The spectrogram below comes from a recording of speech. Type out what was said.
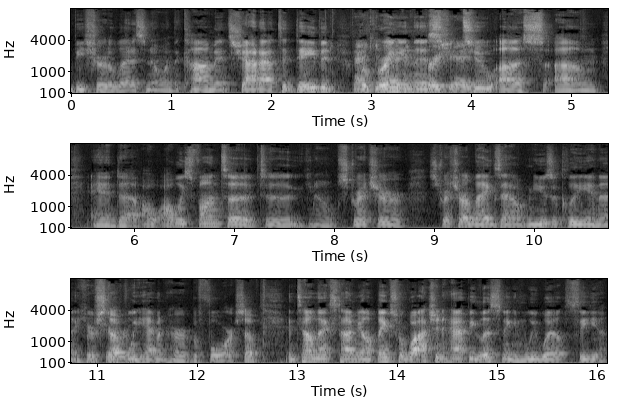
be sure to let us know in the comments. Shout out to David Thank for you, bringing David. this Appreciate it. to us, um, and uh, always fun to, to you know stretch our stretch our legs out musically and uh, hear stuff sure. we haven't heard before. So until next time, y'all, thanks for watching, happy listening, and we will see you.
